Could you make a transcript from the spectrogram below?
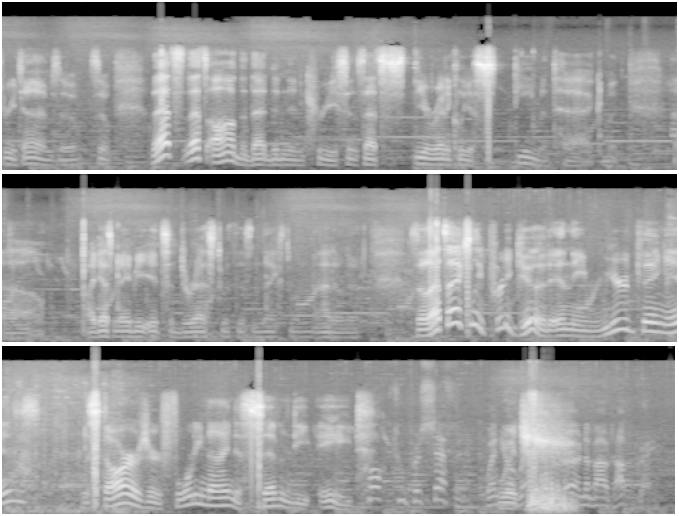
Three times though, so that's that's odd that that didn't increase since that's theoretically a steam attack, but uh, I guess maybe it's addressed with this next one. I don't know. So that's actually pretty good. And the weird thing is, the stars are 49 to 78. Talk to Persephone when Which- you're ready to learn about upgrades.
